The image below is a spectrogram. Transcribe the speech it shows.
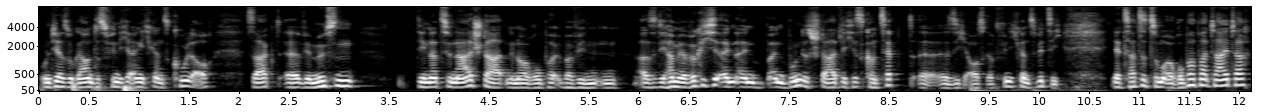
und ja sogar, und das finde ich eigentlich ganz cool auch, sagt, äh, wir müssen die Nationalstaaten in Europa überwinden. Also die haben ja wirklich ein, ein, ein bundesstaatliches Konzept äh, sich ausgedacht. Finde ich ganz witzig. Jetzt hat sie zum Europaparteitag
